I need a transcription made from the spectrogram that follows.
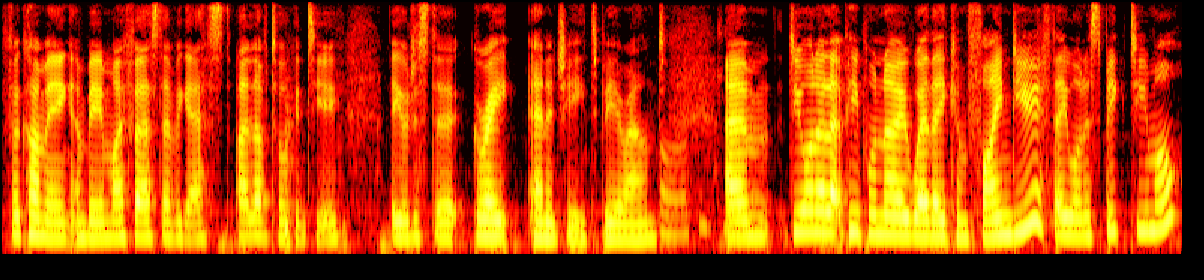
for coming and being my first ever guest. I love talking to you. You're just a great energy to be around. Um, do you want to let people know where they can find you if they want to speak to you more?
